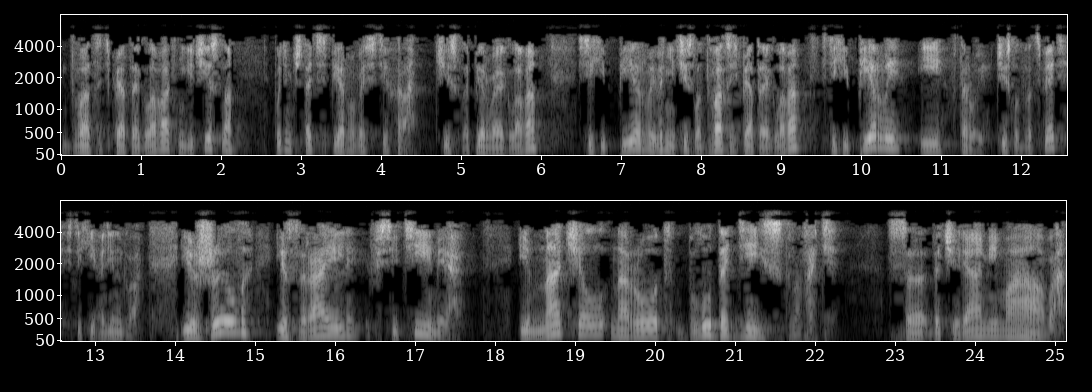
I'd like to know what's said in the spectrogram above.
25 глава книги числа, будем читать с первого стиха. Числа, первая глава, стихи 1, вернее, числа 25 глава, стихи 1 и 2. Числа 25, стихи 1 и 2. «И жил Израиль в Ситтиме, и начал народ блудодействовать с дочерями Моава.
